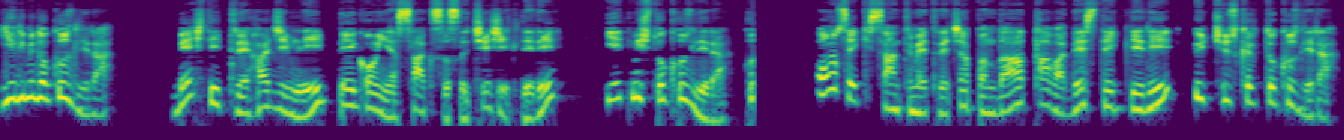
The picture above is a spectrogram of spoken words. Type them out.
29 lira. 5 litre hacimli begonya saksısı çeşitleri 79 lira. 18 santimetre çapında tava destekleri 349 lira.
